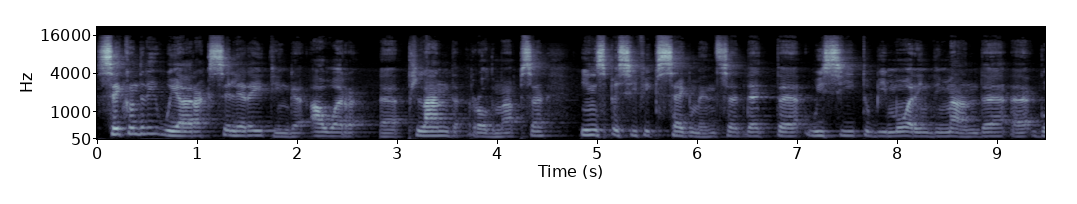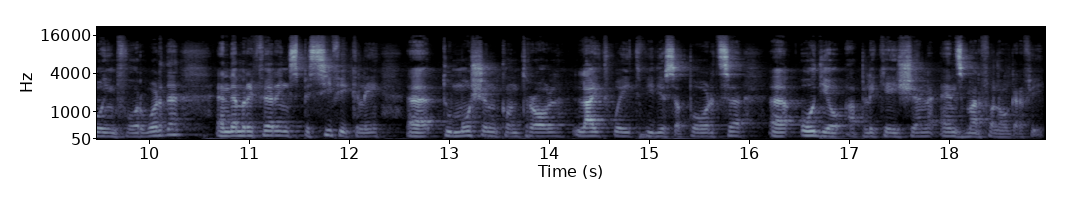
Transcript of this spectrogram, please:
Secondly, we are accelerating our uh, planned roadmaps in specific segments that uh, we see to be more in demand uh, going forward. And I'm referring specifically uh, to motion control, lightweight video supports, audio application, and smartphonography.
